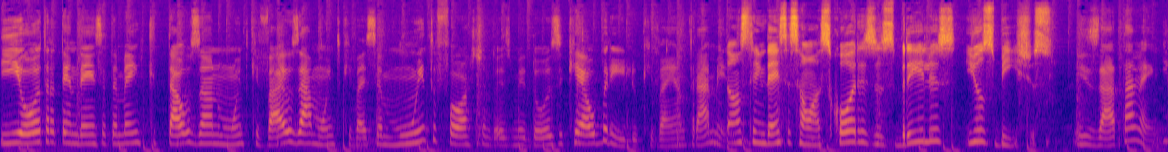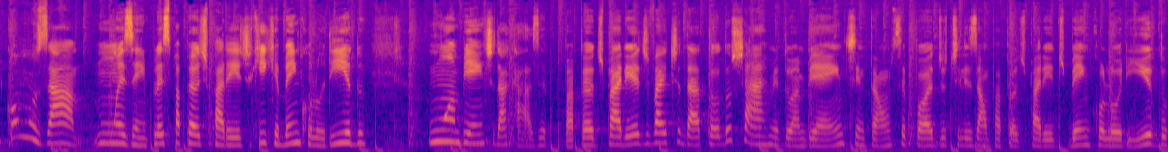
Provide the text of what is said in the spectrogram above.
E outra tendência também que está usando muito, que vai usar muito, que vai ser muito forte em 2012, que é o brilho, que vai entrar mesmo. Então as tendências são as cores, os brilhos e os bichos. Exatamente. E como usar, um exemplo, esse papel de parede aqui, que é bem colorido, um ambiente da casa. O papel de parede vai te dar todo o charme do ambiente, então você pode utilizar um papel de parede bem colorido,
